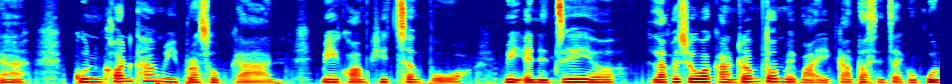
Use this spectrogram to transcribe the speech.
นะคุณค่อนข้างมีประสบการณ์ มีความคิดเชิงบวก มี energy เยอะ แล้วก็เชื่อว่าการเริ่มต้นใหม่ ๆ การตัดสินใจของคุณ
